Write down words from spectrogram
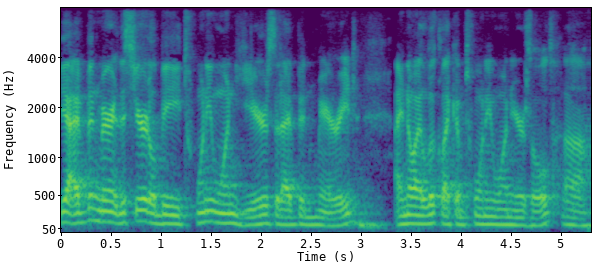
yeah, I've been married this year. It'll be 21 years that I've been married. I know I look like I'm 21 years old. Uh,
